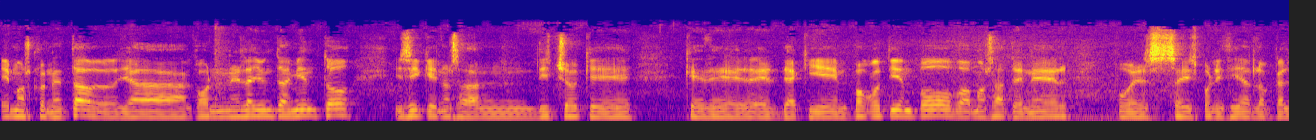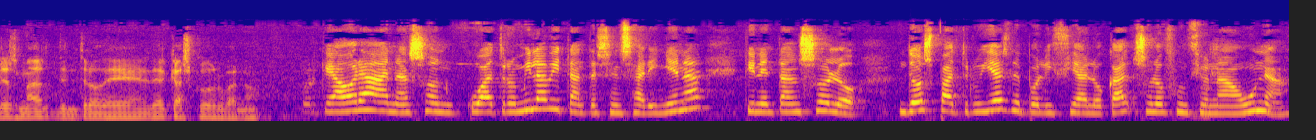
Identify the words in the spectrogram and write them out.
Hemos conectado ya con el ayuntamiento y sí que nos han dicho que, que de, de aquí en poco tiempo vamos a tener pues seis policías locales más dentro de- del casco urbano. Porque ahora, Ana, son 4.000 habitantes en Sariñena, tienen tan solo dos patrullas de policía local, solo funciona una.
